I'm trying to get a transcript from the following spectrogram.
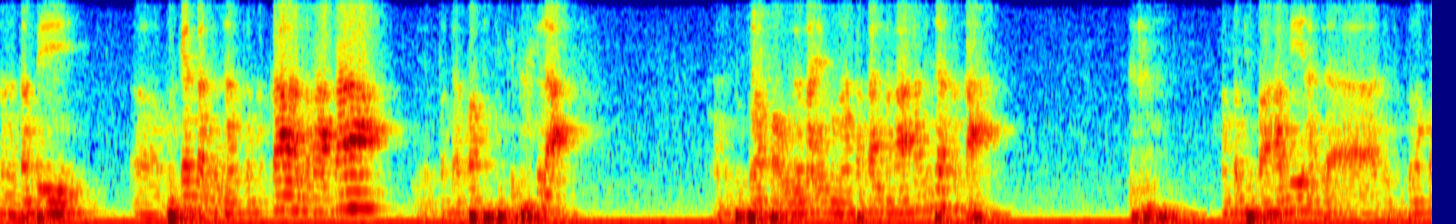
Nah, tapi e, berkaitan dengan kekekalan neraka ya, terdapat sedikit khilaf. Ada beberapa ulama yang mengatakan neraka tidak kekal atau dipahami ada ada beberapa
